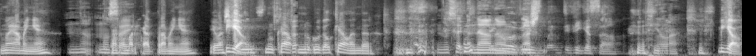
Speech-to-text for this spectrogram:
Não é amanhã? não, não Estava sei. marcado para amanhã. Eu acho Miguel. que é isso no, cal- no Google Calendar. Não, sei, não, um não. aviso Acho de uma notificação. tinha lá. Miguel,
